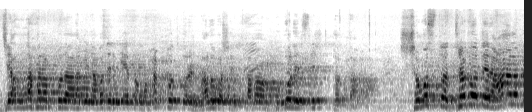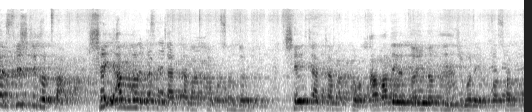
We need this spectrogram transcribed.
যে আল্লাহ রাব্বুল আলমিন আমাদেরকে এত মহাব্বত করেন ভালোবাসেন তাম ভূগোলের সৃষ্টিকর্তা সমস্ত জগতের আলমের সৃষ্টিকর্তা সেই আল্লাহর কাছে চারটা বাক্য পছন্দনীয়। সেই চারটা বাক্য আমাদের দৈনন্দিন জীবনে পছন্দ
